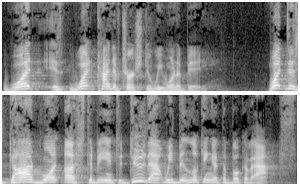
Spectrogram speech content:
what is what kind of church do we want to be? What does God want us to be? And to do that, we've been looking at the book of Acts.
